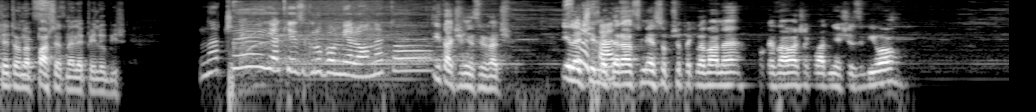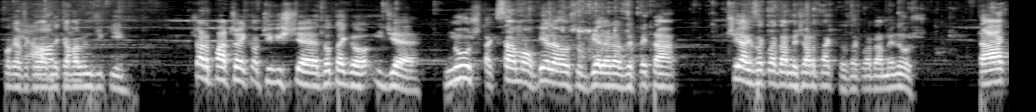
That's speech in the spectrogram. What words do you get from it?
ty to na jest- pasztet najlepiej lubisz. Znaczy, jak jest grubo mielone, to I tak się nie słychać. I lecimy Słychać. teraz, mięso przepeklowane. Pokazałaś, jak ładnie się zbiło. Pokaż, jakie Ja ładne tam. Szarpaczek, oczywiście do tego idzie nóż, tak samo. Wiele osób wiele razy pyta, czy jak zakładamy szarpak, to zakładamy nóż. Tak,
